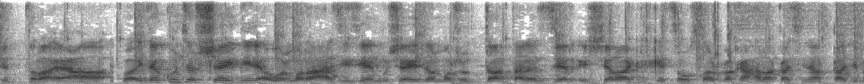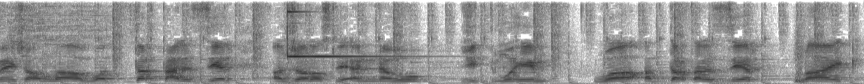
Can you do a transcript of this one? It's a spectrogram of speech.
جد رائعة. وإذا كنت تشاهدني لأول مرة عزيزي المشاهد المرجو الضغط على زر الاشتراك لكي توصل بك حلقاتنا القادمة إن شاء الله. والضغط على زر الجرس لأنه جد مهم. والضغط على الزر لايك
